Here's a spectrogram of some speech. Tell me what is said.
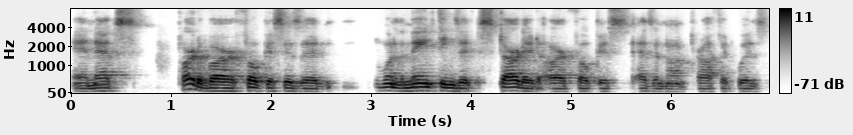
And that's part of our focus as a one of the main things that started our focus as a nonprofit was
